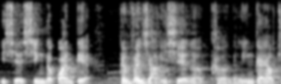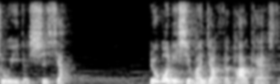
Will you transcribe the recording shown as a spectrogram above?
一些新的观点，跟分享一些呢，可能应该要注意的事项。如果你喜欢饺子的 Podcast，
